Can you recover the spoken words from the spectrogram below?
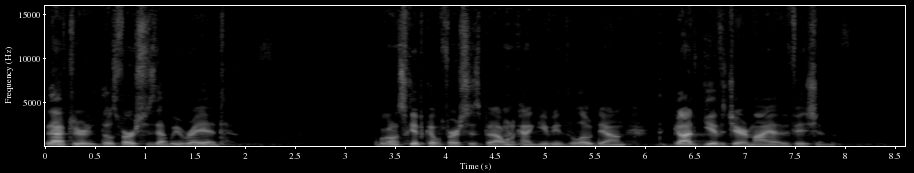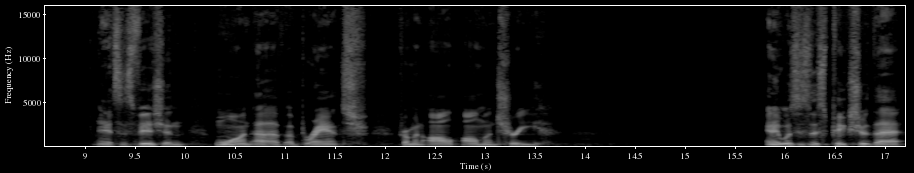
But after those verses that we read, we're going to skip a couple verses, but I want to kind of give you the lowdown. God gives Jeremiah a vision. And it's this vision, one, of a branch from an almond tree and it was this picture that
